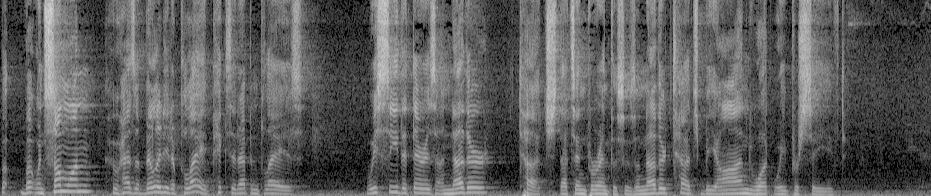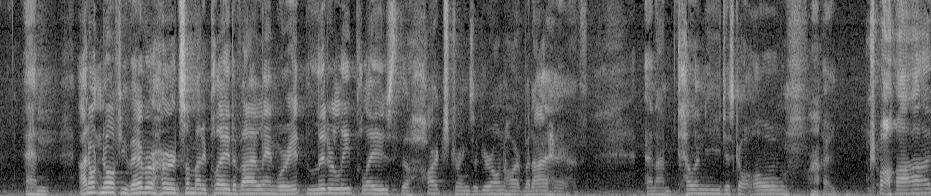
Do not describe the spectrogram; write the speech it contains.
but, but when someone who has ability to play picks it up and plays, we see that there is another touch, that's in parentheses, another touch beyond what we perceived. And I don't know if you've ever heard somebody play the violin where it literally plays the heartstrings of your own heart, but I have. And I'm telling you, you just go, oh my God.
